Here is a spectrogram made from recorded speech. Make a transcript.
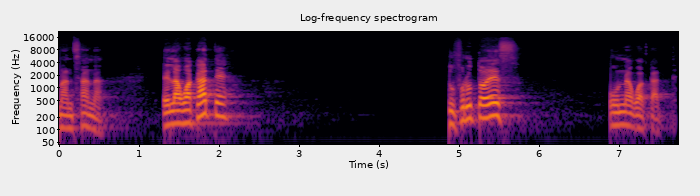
manzana. El aguacate, su fruto es un aguacate.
